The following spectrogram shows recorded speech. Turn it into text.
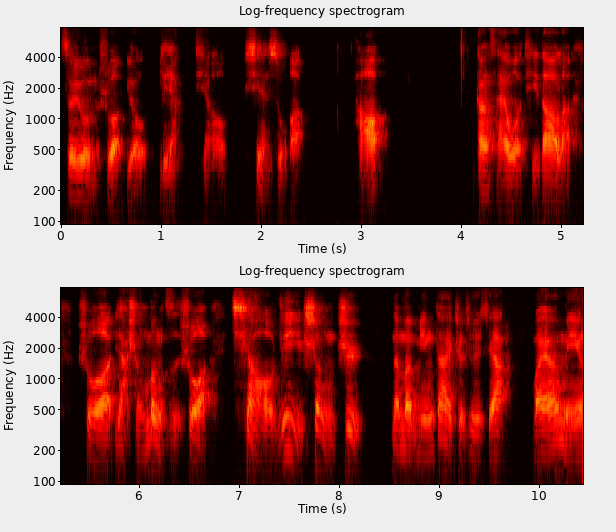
所以我们说有两条线索。好，刚才我提到了说亚圣孟子说巧力胜智，那么明代哲学家王阳明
